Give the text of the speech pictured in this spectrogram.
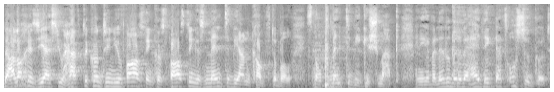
The halach is yes, you have to continue fasting because fasting is meant to be uncomfortable. It's not meant to be gishmak. And you have a little bit of a headache, that's also good.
